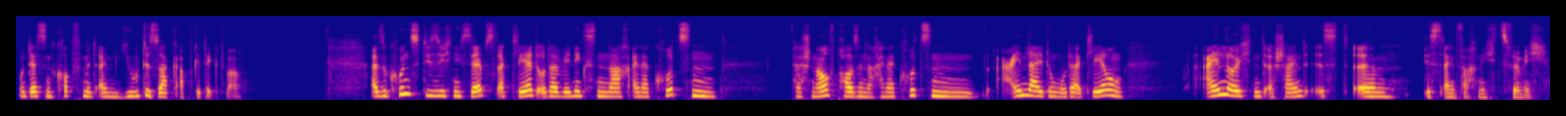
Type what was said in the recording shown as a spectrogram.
und dessen Kopf mit einem Jutesack abgedeckt war. Also Kunst, die sich nicht selbst erklärt oder wenigstens nach einer kurzen Verschnaufpause, nach einer kurzen Einleitung oder Erklärung einleuchtend erscheint, ist, ähm, ist einfach nichts für mich.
